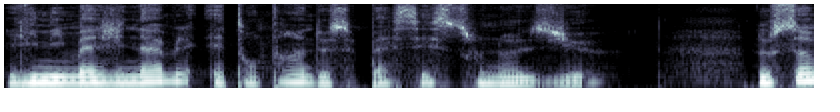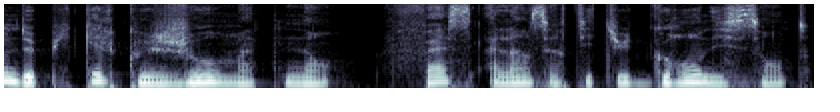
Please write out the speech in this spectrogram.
L'inimaginable est en train de se passer sous nos yeux. Nous sommes depuis quelques jours maintenant face à l'incertitude grandissante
